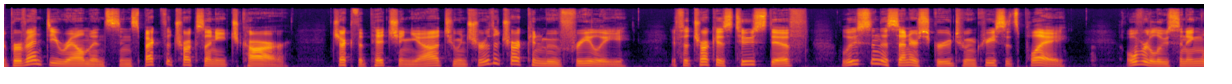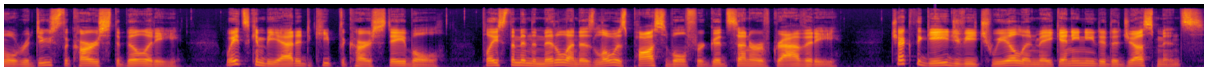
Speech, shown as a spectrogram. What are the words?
To prevent derailments, inspect the trucks on each car. Check the pitch and yaw to ensure the truck can move freely. If the truck is too stiff, loosen the center screw to increase its play. Over loosening will reduce the car's stability. Weights can be added to keep the car stable. Place them in the middle and as low as possible for good center of gravity. Check the gauge of each wheel and make any needed adjustments.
